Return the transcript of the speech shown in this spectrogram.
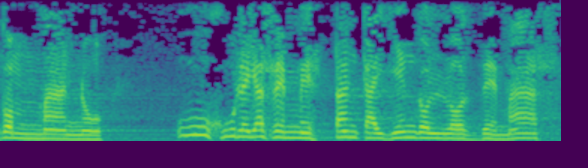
tengo mano. Uh, jura, ya se me están cayendo los demás.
